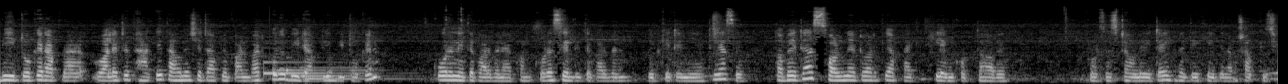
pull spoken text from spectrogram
বি টোকেন আপনার ওয়ালেটে থাকে, তাহলে সেটা আপনি কনভার্ট করে বিডাব্লিউ বি টোকেন করে নিতে পারবেন এখন, করে সেল দিতে পারবেন বিটকেটে নিয়ে, ঠিক আছে? তবে এটা সল নেটওয়ার্কে আপনাকে ক্লেম করতে হবে। প্রসেসটা হলো এটাই, এখানে দেখিয়ে দিলাম সব কিছু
